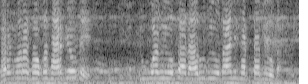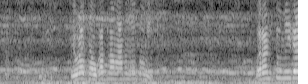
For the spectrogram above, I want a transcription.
कारण मला चौक सारखे होते. जुवा बी होता दारू बी होता आणि सट्टा बी होता. एवढा चौकातला माणूस होतो मी परंतु मी त्या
